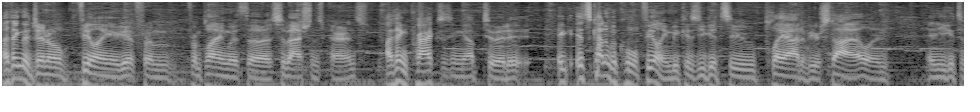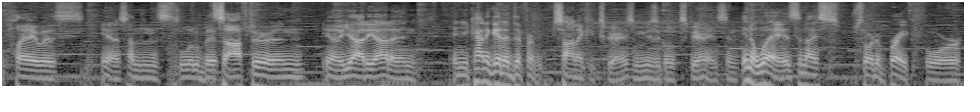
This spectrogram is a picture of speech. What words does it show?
I think the general feeling you get from, from playing with uh, Sebastian's parents, I think practicing up to it, it, it, it's kind of a cool feeling because you get to play out of your style and, and you get to play with, you know, something that's a little bit softer and, you know, yada yada. And, and you kind of get a different sonic experience, a musical experience. And in a way, it's a nice sort of break for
